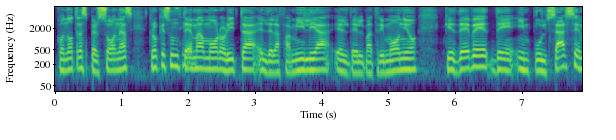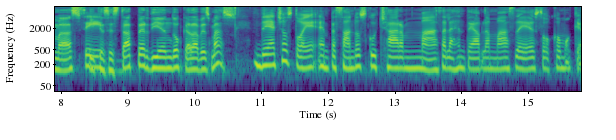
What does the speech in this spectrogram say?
con otras personas. Creo que es un tema, amor, ahorita, el de la familia, el del matrimonio, que debe de impulsarse más y que se está perdiendo cada vez más. De hecho, estoy empezando a escuchar más, a la gente habla más de eso, como que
